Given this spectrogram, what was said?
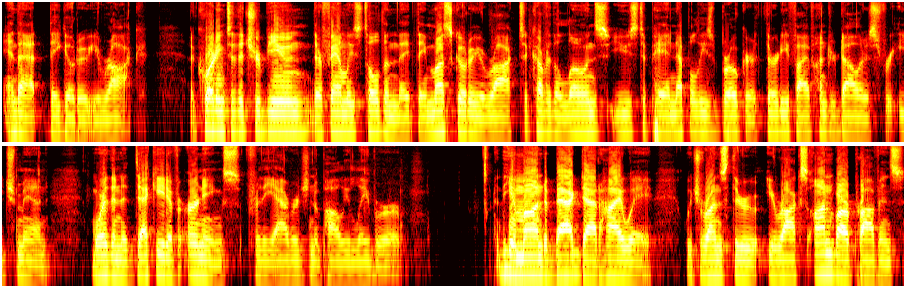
and that they go to Iraq. According to the Tribune, their families told them that they must go to Iraq to cover the loans used to pay a Nepalese broker $3,500 for each man, more than a decade of earnings for the average Nepali laborer. The Amman to Baghdad highway, which runs through Iraq's Anbar province,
